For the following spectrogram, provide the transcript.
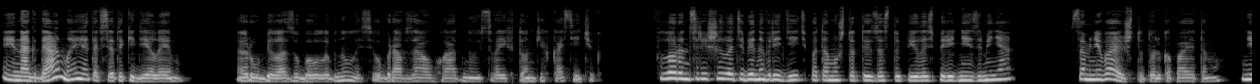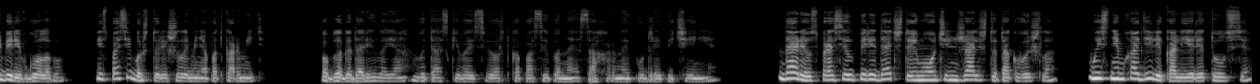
«Иногда мы это все-таки делаем», Руби Лазуба улыбнулась, убрав за ухо одну из своих тонких косичек. «Флоренс решила тебе навредить, потому что ты заступилась перед ней за меня? Сомневаюсь, что только поэтому. Не бери в голову. И спасибо, что решила меня подкормить». Поблагодарила я, вытаскивая свертка посыпанное сахарной пудрой печенье. Дариус просил передать, что ему очень жаль, что так вышло. Мы с ним ходили к Альере Тулси,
